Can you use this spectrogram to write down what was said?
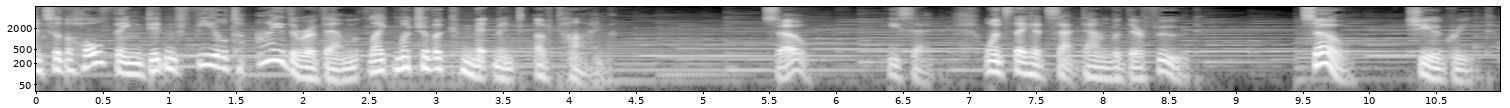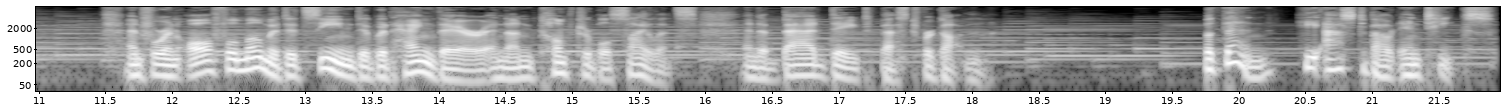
and so the whole thing didn't feel to either of them like much of a commitment of time. So, he said, once they had sat down with their food. So, she agreed. And for an awful moment it seemed it would hang there an uncomfortable silence, and a bad date best forgotten. But then he asked about antiques,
